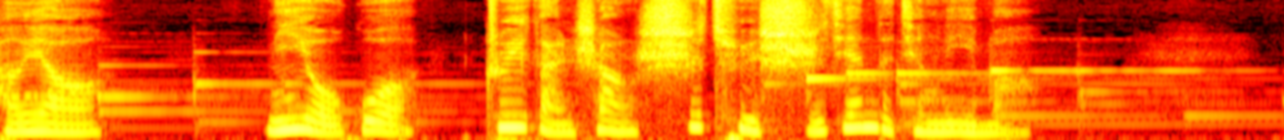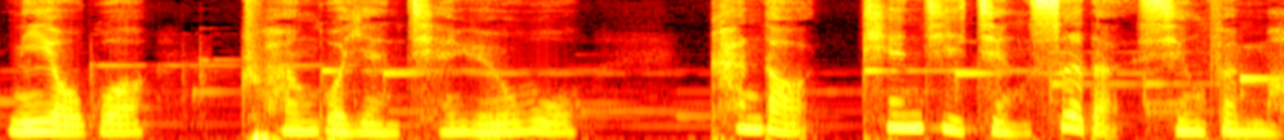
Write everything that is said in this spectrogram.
朋友，你有过追赶上失去时间的经历吗？你有过穿过眼前云雾，看到天际景色的兴奋吗？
